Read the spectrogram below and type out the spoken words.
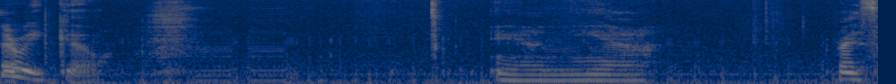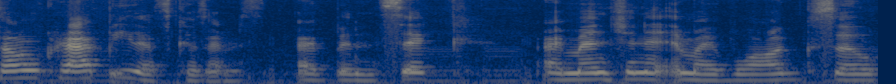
there we go. And yeah, if I sound crappy, that's because I'm I've been sick. I mention it in my vlog, so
